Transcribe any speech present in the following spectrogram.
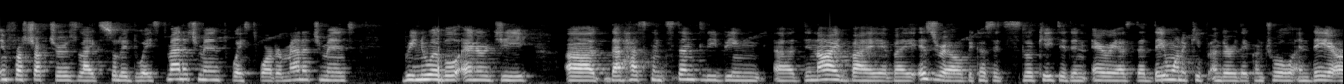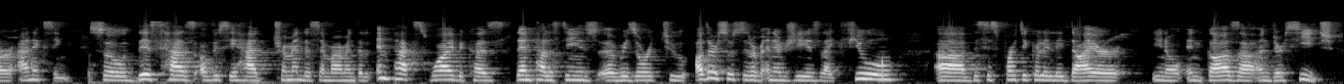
infrastructures like solid waste management, wastewater management, renewable energy, uh, that has constantly been uh, denied by by Israel because it's located in areas that they want to keep under their control and they are annexing. So this has obviously had tremendous environmental impacts. Why? Because then Palestinians uh, resort to other sources of energies like fuel. Uh, this is particularly dire, you know, in Gaza under siege,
